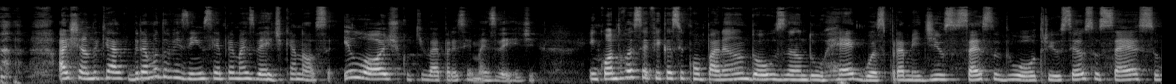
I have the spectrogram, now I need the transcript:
Achando que a grama do vizinho sempre é mais verde que a nossa. E lógico que vai parecer mais verde. Enquanto você fica se comparando ou usando réguas para medir o sucesso do outro e o seu sucesso,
